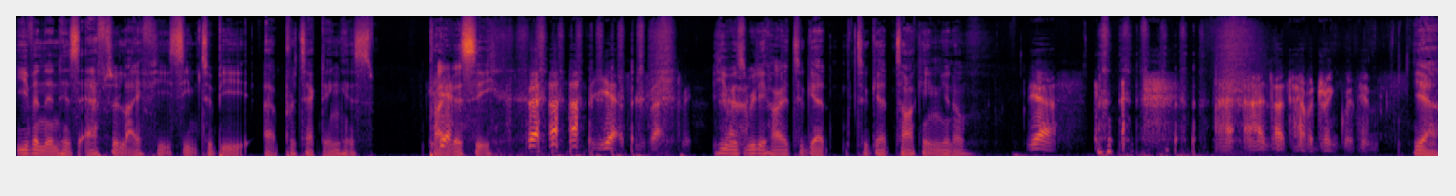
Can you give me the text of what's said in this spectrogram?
Even in his afterlife, he seemed to be uh, protecting his privacy. yes, exactly. He was really hard to get to get talking. You know. Yes. I, I'd like to have a drink with him. Yeah.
